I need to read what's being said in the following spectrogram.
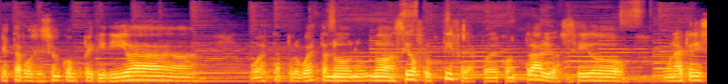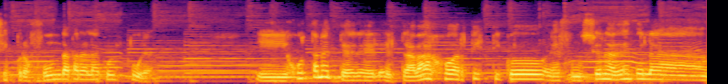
esta posición competitiva o estas propuestas no, no, han sido fructíferas, por el contrario, ha sido una crisis profunda para la cultura. Y justamente el, trabajo artístico eh, funciona desde la,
